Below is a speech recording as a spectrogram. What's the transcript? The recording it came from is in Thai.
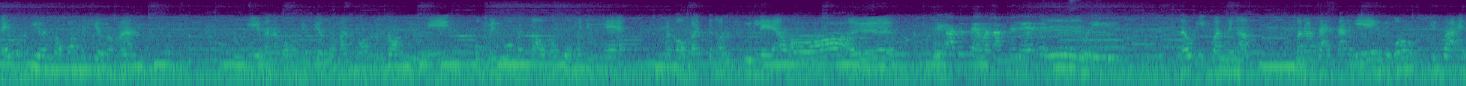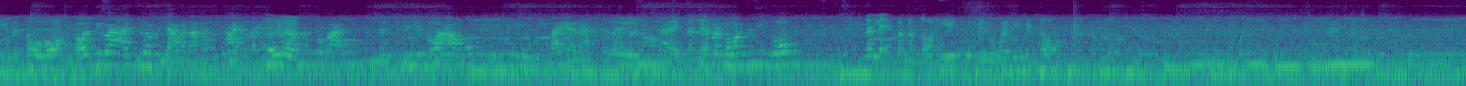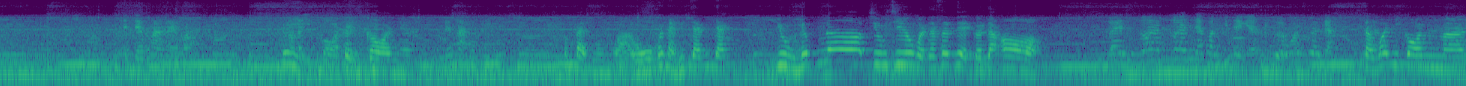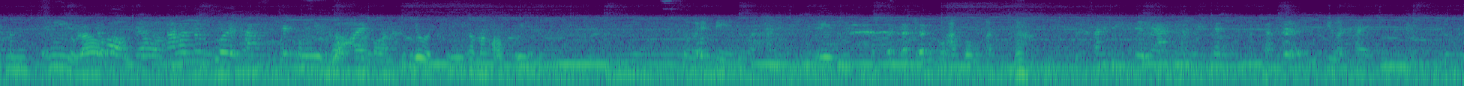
ไอ้ทุกทีมันบอกว่าไม่เกี่ยวกับมันทุกทีมันบอกว่าไม่เกี่ยวกับมันเพราะมันน้องอยู่เอง ผมไม่รู้ว่ามันตอบเพราะผมมันอยู่แค่ มันออกไปตอนคืนแล้ว อ๋อ เออเด็กอาจจะแต่วันนั้นไปแล้วเนี่ยคือตัวเองแล้วอีกวันหนึ่งอะ มันมาจ่ายตังค์เองหรือว่าคิดว่าไอ้นี่มันต่อ อ๋อที่ว่าที่ว่าไปจ่ายวันนั้นสุดท้ายใช่ไหมเออ มันบอกว่าที่มินบอกว่าเอางบที่ที่อยู่มีไหมอะนะเออใช่นั่นแหแล้ละวมันบอกว่าไม่มีงบนั่นแหละมันมาต่อเองผมไม่รู้ว่านี่ไม่ต่อไอ้แจ็คมาไงวะก็อะไรอีกก่อนเป็นก่อนไงไม่มาสักทีก็แปดโมงกว่า โอ้คนไหนพี่แจ๊คพี่แจ๊คอยู่เนิบเนิบๆชิวๆกว่าจะเสร็จกว่าจะออก ก็ก็ก็แจ็คมันคิดอย่างเงี้ยเผื่อว่าช่วยกันแต่ว่าอีกรมันมา มันนี่อยู่แล้วจะบอกเดี๋ยวบอกนะว่าต้องช่วยทำเช็คของของอะไรก่อนอะหยุดนี่กำลังออกเวรช่วยไอ้เมย์ดีกว่าเองโทรหาโกงกันเนี่ยอันนี้จริงๆนะพี่วันไทย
